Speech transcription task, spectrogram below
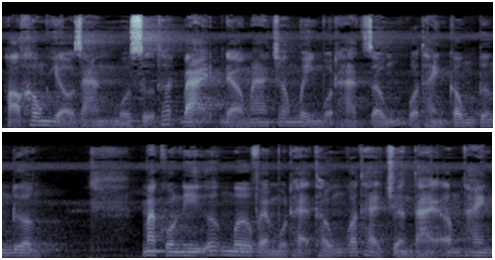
Họ không hiểu rằng một sự thất bại đều mang trong mình một hạt giống của thành công tương đương. Marconi ước mơ về một hệ thống có thể truyền tải âm thanh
